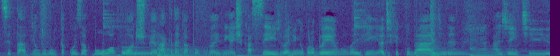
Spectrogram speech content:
se está vindo muita coisa boa, pode esperar que daqui a pouco vai vir a escassez, vai vir o problema, vai vir a dificuldade, né? A gente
